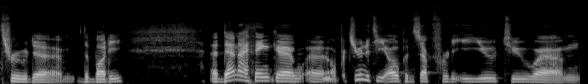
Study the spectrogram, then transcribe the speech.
through the, the body. Uh, then I think uh, uh, opportunity opens up for the EU to. Um,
